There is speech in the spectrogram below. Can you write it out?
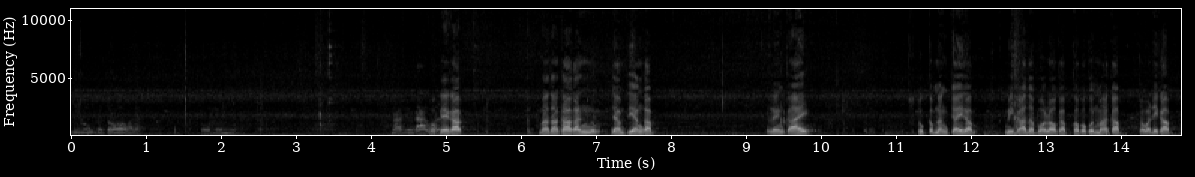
นี่ลงไปต่อกันแล้วโอ้โหนี่มาถึงข้าวโอเคครับ มาทานข้าวกันยามเตียงครับแรงกายทุกกำลังใจครับ มีขาแต่พวกเราครับขอบพระคุณมากครับ สวัสดีครับ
